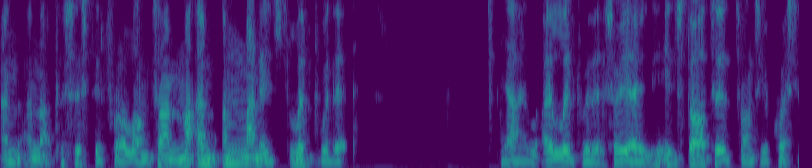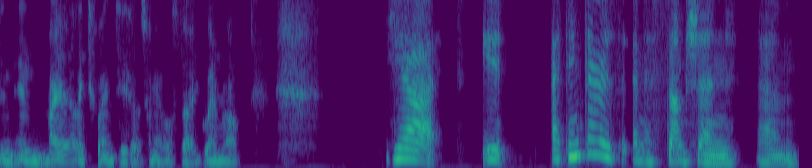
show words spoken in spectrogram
and and that persisted for a long time and, and managed lived with it yeah, I, I, lived with it. So yeah, it, it started to answer your question in my early twenties. That's when it all started going wrong. Yeah, it. I think there is an assumption. Um,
